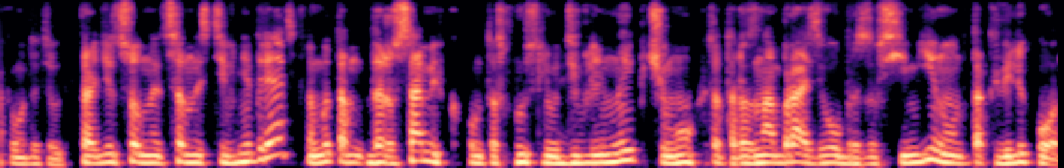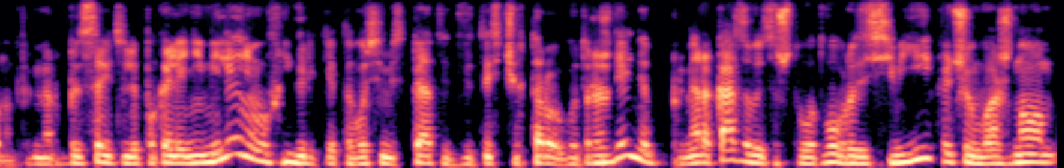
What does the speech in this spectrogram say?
как вот эти вот традиционные ценности внедрять, но мы там даже сами в каком-то смысле удивлены, почему это разнообразие образов семьи, ну, так велико. Например, представители поколения миллениумов, Игорь, это 85-2002 год рождения, например, оказывается, что вот в образе семьи очень важно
